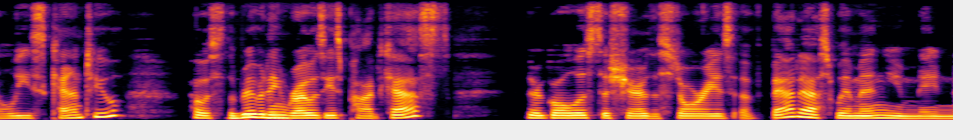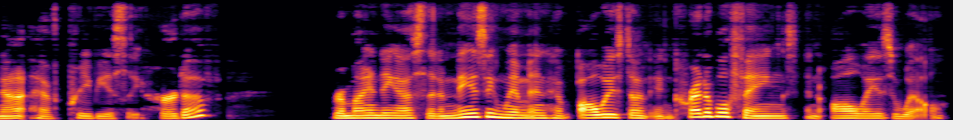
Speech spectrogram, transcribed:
Elise Cantu host the Riveting Rosies podcast. Their goal is to share the stories of badass women you may not have previously heard of, reminding us that amazing women have always done incredible things and always will.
